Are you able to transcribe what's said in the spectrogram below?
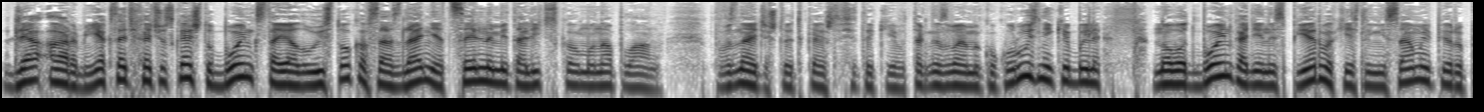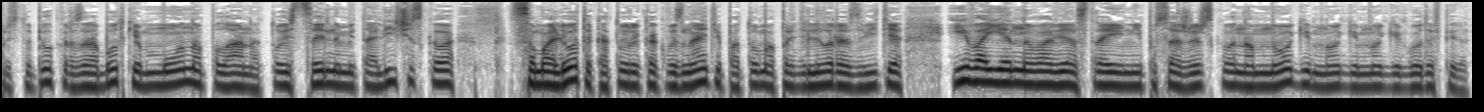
для армии. Я, кстати, хочу сказать, что Боинг стоял у истоков создания цельнометаллического моноплана. Вы знаете, что это, конечно, все такие вот так называемые кукурузники были, но вот Боинг один из первых, если не самый первый, приступил к разработке моноплана, то есть цельнометаллического самолета, который, как вы знаете, потом определил развитие и военного авиастроения, и пассажирского на многие-многие-многие годы вперед.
